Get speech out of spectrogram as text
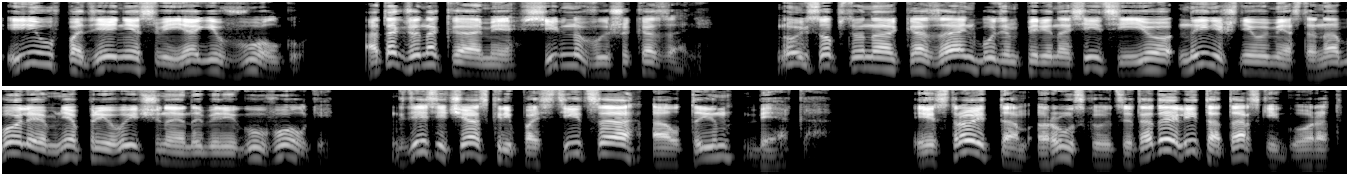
и у впадения Свияги в Волгу, а также на Каме, сильно выше Казани. Ну и, собственно, Казань будем переносить с ее нынешнего места на более мне привычное на берегу Волги, где сейчас крепостица Алтын-Бека. И строить там русскую цитадель и татарский город.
